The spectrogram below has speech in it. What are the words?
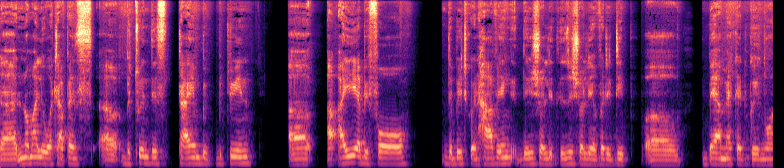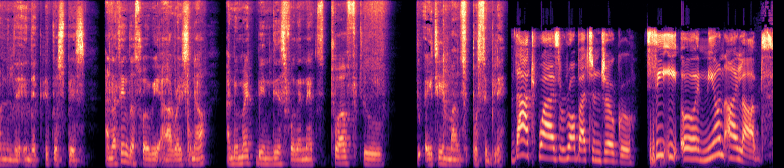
uh, normally what happens uh, between this time between uh, a year before the Bitcoin halving, there's usually there's usually a very deep uh, bear market going on in the in the crypto space, and I think that's where we are right now and we might be in this for the next 12 to, to 18 months, possibly. That was Robert Njogu, CEO Neon Eye Labs.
